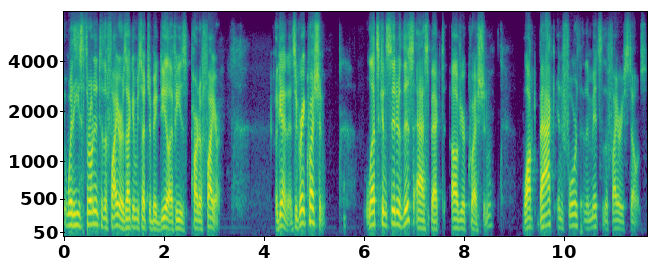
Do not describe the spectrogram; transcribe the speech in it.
when he's thrown into the fire, is that going to be such a big deal if he's part of fire? Again, it's a great question. Let's consider this aspect of your question. Walked back and forth in the midst of the fiery stones.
